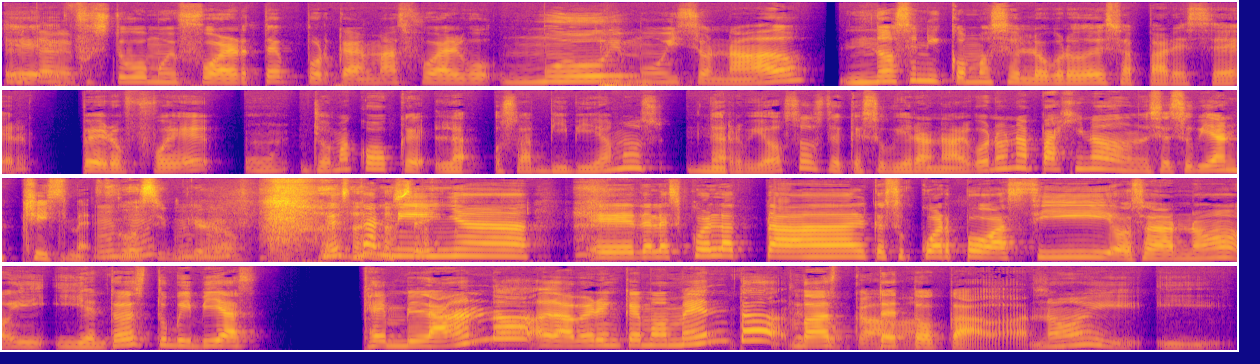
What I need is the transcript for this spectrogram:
eh, estuvo muy fuerte porque además fue algo muy, muy sonado. No sé ni cómo se logró desaparecer, pero fue un, yo me acuerdo que, la, o sea, vivíamos nerviosos de que subieran algo. Era una página donde se subían chismes. Gossip Girl. Esta niña eh, de la escuela tal, que su cuerpo así, o sea, ¿no? Y, y entonces tú vivías temblando a ver en qué momento te, tocaba. Te tocaba, ¿no? Y, y,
